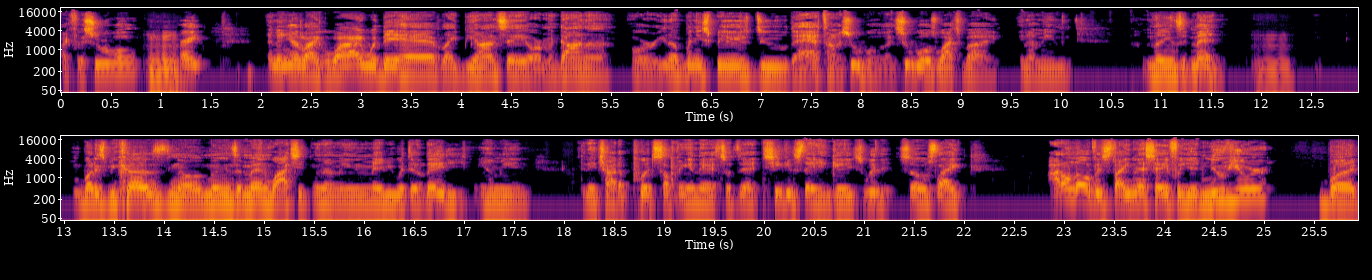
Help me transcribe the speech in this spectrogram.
like for the Super Bowl, Mhm. right? And then you're like, why would they have like Beyonce or Madonna or you know Britney Spears do the halftime of Super Bowl? Like Super Bowl is watched by you know what I mean millions of men, hmm but it's because you know millions of men watch it. You know what I mean? Maybe with their lady. You know what I mean? Then they try to put something in there so that she can stay engaged with it. So it's like I don't know if it's like necessarily for your new viewer, but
